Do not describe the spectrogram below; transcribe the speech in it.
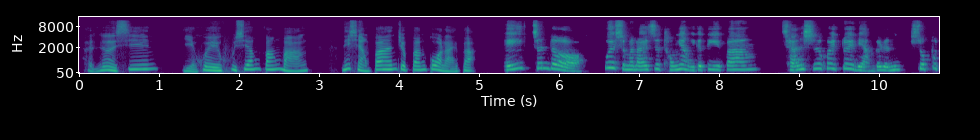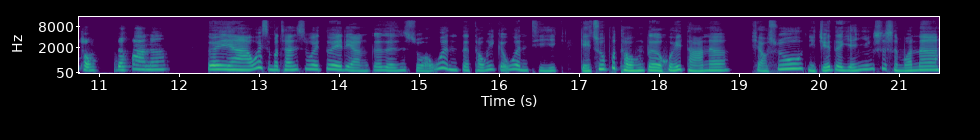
很热心，也会互相帮忙。你想搬就搬过来吧。”诶，真的哦？为什么来自同样一个地方，禅师会对两个人说不同的话呢？对呀，为什么禅师会对两个人所问的同一个问题给出不同的回答呢？小苏，你觉得原因是什么呢？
